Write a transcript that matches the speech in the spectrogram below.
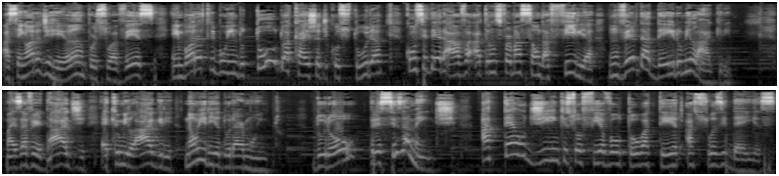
A senhora de Rean, por sua vez, embora atribuindo tudo à caixa de costura, considerava a transformação da filha um verdadeiro milagre. Mas a verdade é que o milagre não iria durar muito. Durou precisamente até o dia em que Sofia voltou a ter as suas ideias,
